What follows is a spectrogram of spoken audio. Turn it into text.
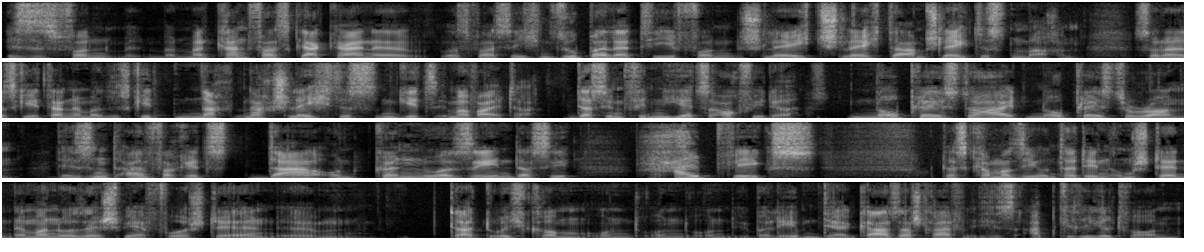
ist es von, man kann fast gar keine, was weiß ich, ein Superlativ von schlecht, schlechter am schlechtesten machen, sondern es geht dann immer, es geht nach, nach schlechtesten geht's immer weiter. Das empfinden die jetzt auch wieder. No place to hide, no place to run. Die sind einfach jetzt da und können nur sehen, dass sie halbwegs, das kann man sich unter den Umständen immer nur sehr schwer vorstellen, ähm, da durchkommen und, und, und überleben. Der Gazastreifen ist jetzt abgeriegelt worden.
